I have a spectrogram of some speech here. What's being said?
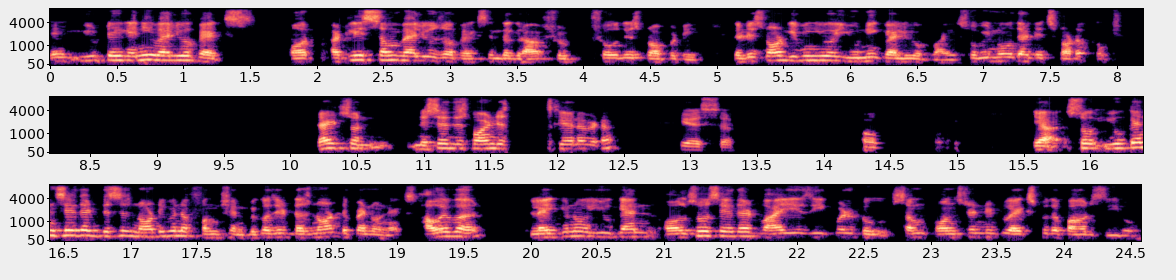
you take any value of x or at least some values of x in the graph should show this property that it's not giving you a unique value of y. So we know that it's not a function. Right. So Nisha, this point is clear now, beta? Yes, sir. Oh, okay. Yeah. So you can say that this is not even a function because it does not depend on x. However, like, you know, you can also say that y is equal to some constant into x to the power zero.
